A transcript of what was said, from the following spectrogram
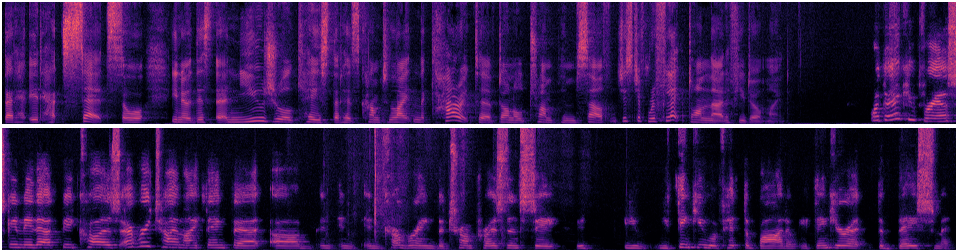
that it sets, or you know this unusual case that has come to light, and the character of Donald Trump himself, just to reflect on that, if you don't mind. Well, thank you for asking me that because every time I think that um, in, in, in, covering the Trump presidency, you, you, you think you have hit the bottom. You think you're at the basement.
